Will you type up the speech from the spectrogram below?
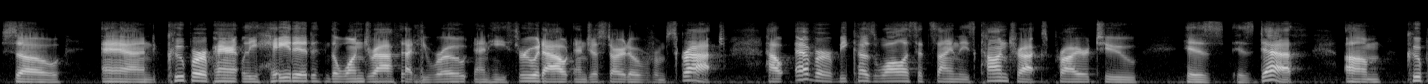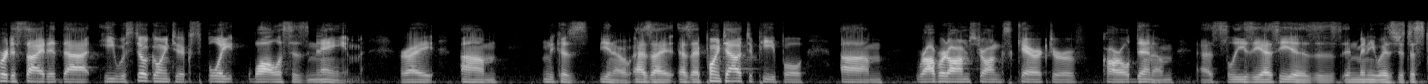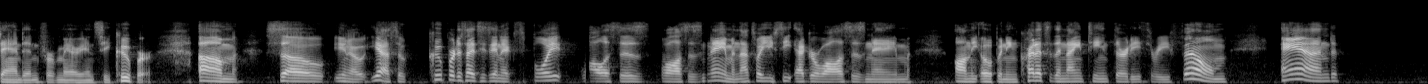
So, and Cooper apparently hated the one draft that he wrote and he threw it out and just started over from scratch. However, because Wallace had signed these contracts prior to his his death, um, Cooper decided that he was still going to exploit Wallace's name, right? Um, because you know, as I as I point out to people, um, Robert Armstrong's character of Carl Denham as sleazy as he is, is in many ways just a stand-in for Merian C. Cooper. Um, so you know, yeah. So Cooper decides he's going to exploit Wallace's Wallace's name, and that's why you see Edgar Wallace's name on the opening credits of the 1933 film, and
